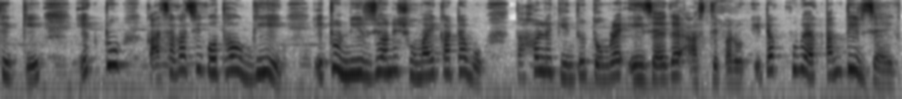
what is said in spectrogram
থেকে একটু কাছাকাছি কোথাও গিয়ে একটু নির্জনে সময় কাটাবো, তাহলে কিন্তু তোমরা এই জায়গায় আসতে পারো। এটা খুব একান্তির জায়গা।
